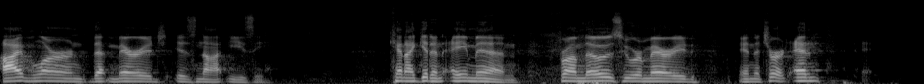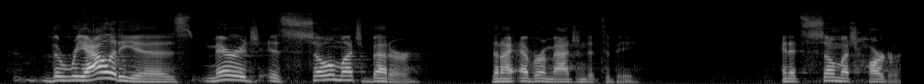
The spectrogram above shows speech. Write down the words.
I've learned that marriage is not easy. Can I get an amen from those who are married in the church? And the reality is, marriage is so much better than I ever imagined it to be. And it's so much harder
